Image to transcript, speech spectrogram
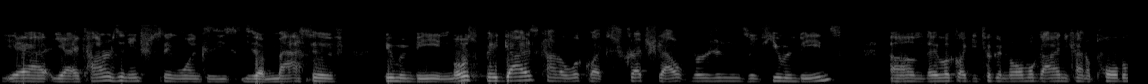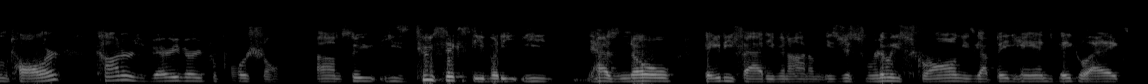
Yeah, yeah. Connor's an interesting one because he's he's a massive human being. Most big guys kind of look like stretched out versions of human beings. Um, they look like you took a normal guy and you kind of pulled him taller. Connor's very, very proportional. Um, so he, he's 260, but he, he has no baby fat even on him. He's just really strong. He's got big hands, big legs.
